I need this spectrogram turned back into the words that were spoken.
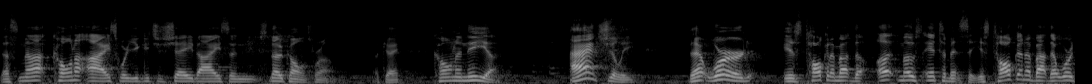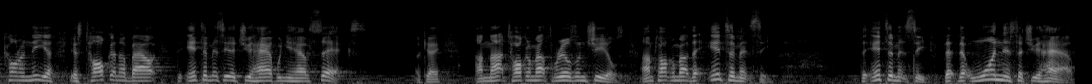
That's not Kona ice where you get your shaved ice and snow cones from. Okay? Koinonia. Actually, that word is talking about the utmost intimacy. It's talking about that word koinonia is talking about the intimacy that you have when you have sex. Okay? I'm not talking about thrills and chills. I'm talking about the intimacy. The intimacy, that, that oneness that you have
